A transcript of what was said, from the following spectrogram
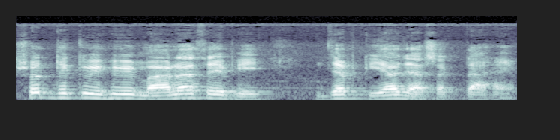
शुद्ध की हुई माला से भी जप किया जा सकता है।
